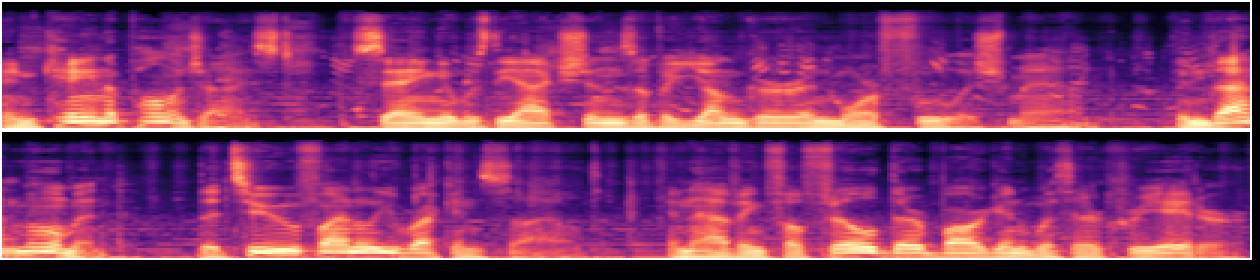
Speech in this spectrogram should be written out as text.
and Cain apologized, saying it was the actions of a younger and more foolish man. In that moment, the two finally reconciled, and having fulfilled their bargain with their creator,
